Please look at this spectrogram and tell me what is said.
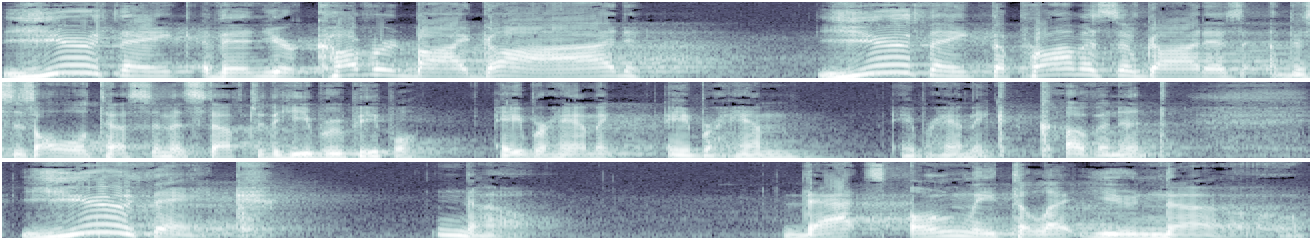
You think then you're covered by God. You think the promise of God is this is all Old Testament stuff to the Hebrew people. Abrahamic, Abraham, Abrahamic covenant. You think, no. That's only to let you know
